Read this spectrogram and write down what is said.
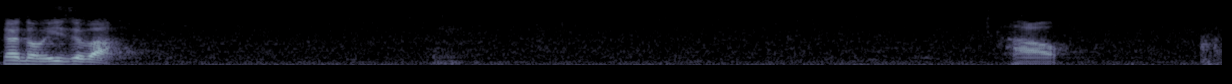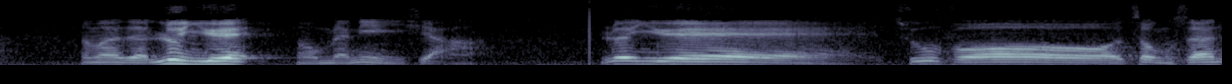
这样懂意思吧？好，那么这论曰，我们来念一下啊。论曰：诸佛众生。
